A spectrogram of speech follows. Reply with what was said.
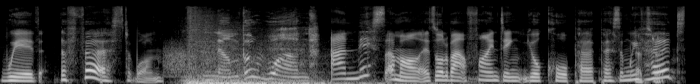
with the first one. Number one. And this, Amol, is all about finding your core purpose. And we've That's heard right.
